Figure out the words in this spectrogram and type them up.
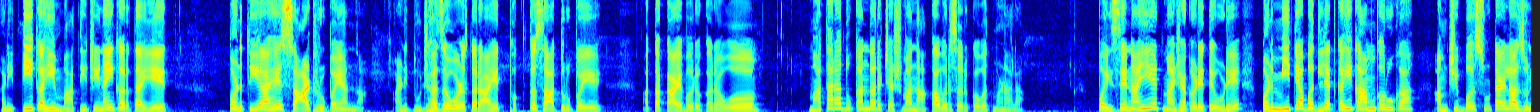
आणि ती काही मातीची नाही करता येत. पण ती आहे साठ रुपयांना आणि तुझ्याजवळ तर आहेत फक्त सात रुपये. आता काय बरं करावं? म्हातारा दुकानदार चष्मा नाकावर सरकवत म्हणाला पैसे नाही आहेत माझ्याकडे तेवढे पण मी त्या बदल्यात काही काम करू का? आमची बस सुटायला अजून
